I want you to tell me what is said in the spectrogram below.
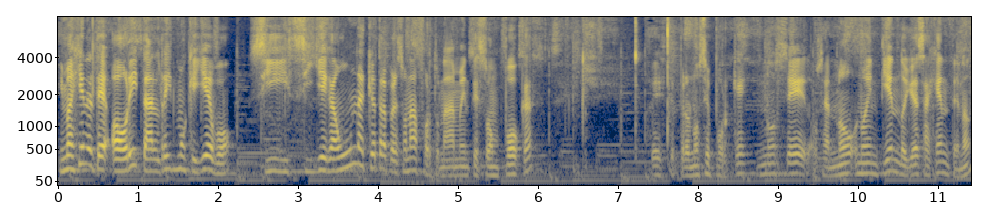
Imagínate, ahorita el ritmo que llevo, si, si llega una que otra persona, afortunadamente son pocas. Este, pero no sé por qué, no sé, o sea, no, no entiendo yo a esa gente, ¿no?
